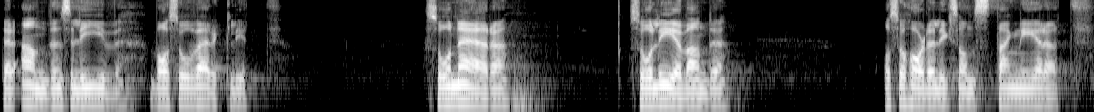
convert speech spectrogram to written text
Där Andens liv var så verkligt, så nära, så levande. Och så har det liksom stagnerat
